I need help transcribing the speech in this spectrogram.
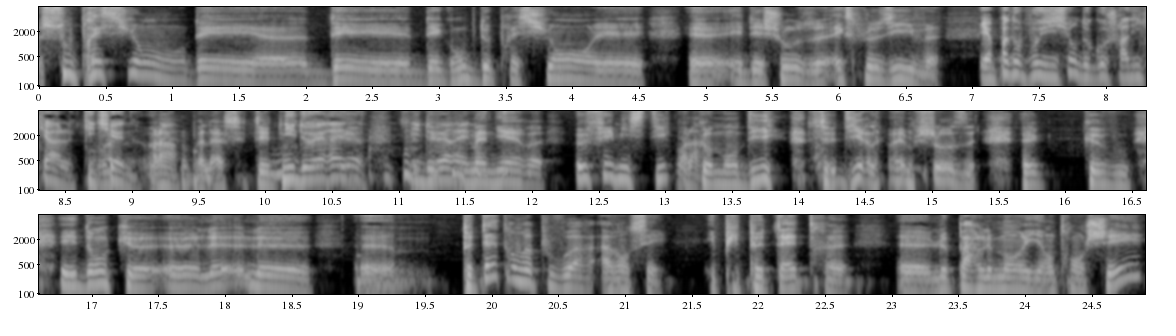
sous pression des, euh, des, des groupes de pression et, et, et des choses explosives. Il n'y a pas d'opposition de gauche radicale qui tienne. Voilà. Voilà, c'était Ni de RN, ni de une RN. manière euphémistique, Voilà. comme on dit, de dire la même chose euh, que vous. Et donc, euh, le, le, euh, peut-être on va pouvoir avancer. Et puis peut-être euh, le Parlement ayant tranché,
